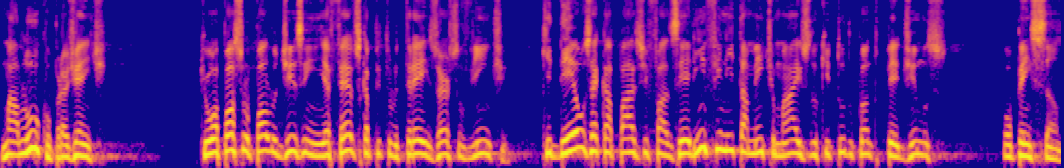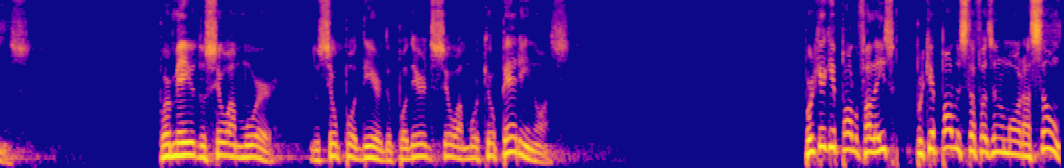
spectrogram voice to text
maluco para a gente, que o apóstolo Paulo diz em Efésios capítulo 3, verso 20, que Deus é capaz de fazer infinitamente mais do que tudo quanto pedimos ou pensamos, por meio do seu amor, do seu poder, do poder do seu amor que opera em nós. Por que, que Paulo fala isso? Porque Paulo está fazendo uma oração,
